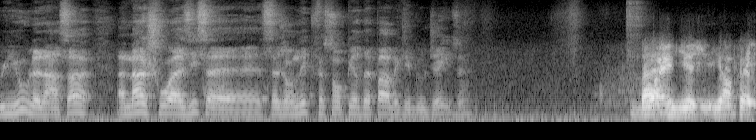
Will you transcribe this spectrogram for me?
Ryu, le lanceur, a mal choisi sa, journée pour faire son pire départ avec les Blue Jays. Hein? Ben, il, en fait...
